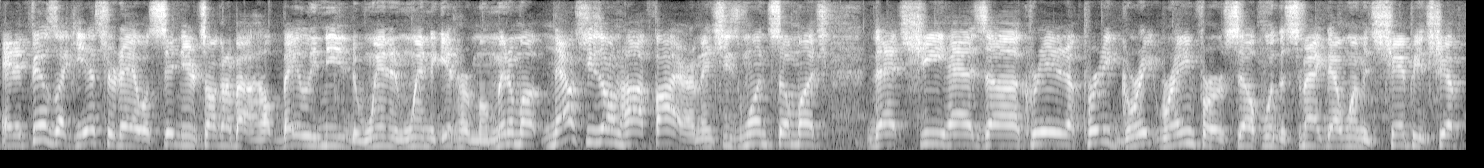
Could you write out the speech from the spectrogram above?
and it feels like yesterday I was sitting here talking about how Bayley needed to win and win to get her momentum up. Now she's on hot fire. I mean, she's won so much that she has uh, created a pretty great reign for herself with the SmackDown Women's Championship,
